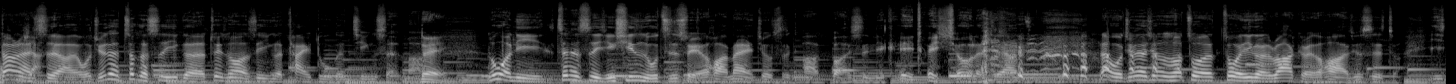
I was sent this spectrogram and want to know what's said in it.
当然是啊，我觉得这个是一个最重要的是一个态度跟精神嘛。对，如果你真的是已经心如止水的话，那也就是啊，不好意思，你可以退休了这样子。那我觉得就是说，做作为一个 rocker 的话，就是以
